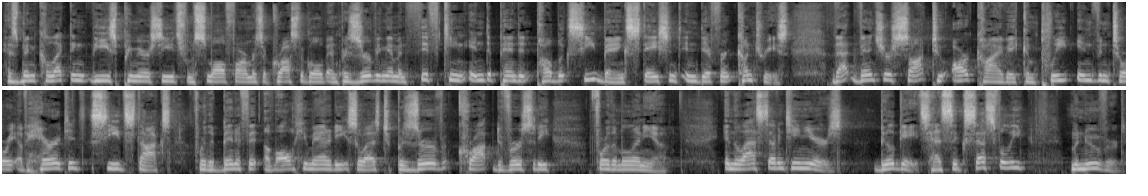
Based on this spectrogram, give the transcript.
has been collecting these premier seeds from small farmers across the globe and preserving them in 15 independent public seed banks stationed in different countries. That venture sought to archive a complete inventory of heritage seed stocks for the benefit of all humanity so as to preserve crop diversity for the millennia. In the last 17 years, Bill Gates has successfully maneuvered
